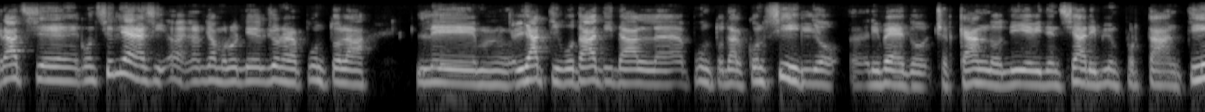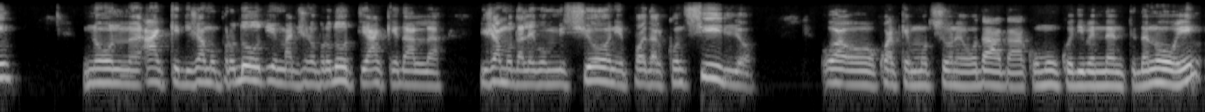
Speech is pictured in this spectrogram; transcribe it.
Grazie consigliera. Sì, andiamo, l'ordine del giorno era appunto la, le, gli atti votati dal, appunto, dal Consiglio, eh, ripeto, cercando di evidenziare i più importanti, non anche diciamo prodotti, immagino prodotti anche dal, diciamo, dalle commissioni e poi dal Consiglio o, o qualche mozione votata comunque dipendente da noi,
